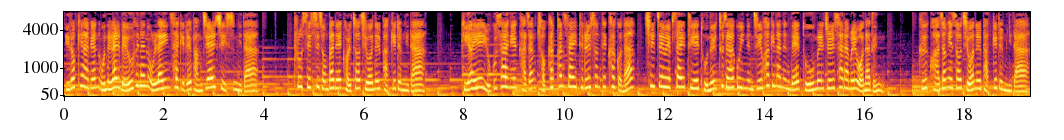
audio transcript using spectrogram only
이렇게 하면 오늘날 매우 흔한 온라인 사기를 방지할 수 있습니다. 프로세스 전반에 걸쳐 지원을 받게 됩니다. 귀하의 요구사항에 가장 적합한 사이트를 선택하거나 실제 웹사이트에 돈을 투자하고 있는지 확인하는 데 도움을 줄 사람을 원하든 그 과정에서 지원을 받게 됩니다.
